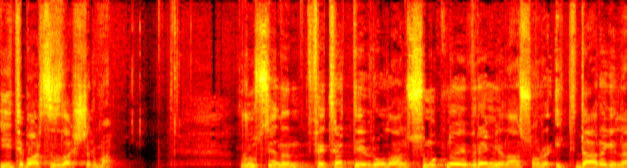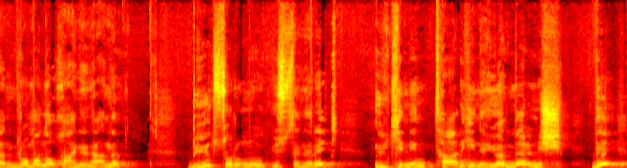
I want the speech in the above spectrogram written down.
itibarsızlaştırma. Rusya'nın fetret devri olan Smutno Evremya'dan sonra iktidara gelen Romanov hanedanı büyük sorumluluk üstlenerek ülkenin tarihine yön vermiş ve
